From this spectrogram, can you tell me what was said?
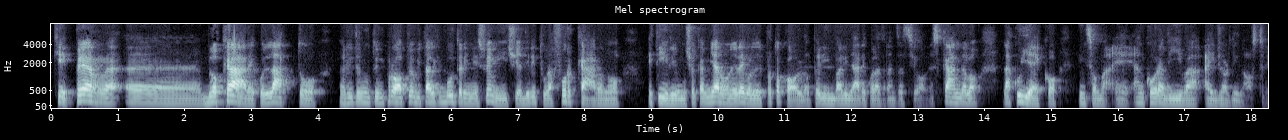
che per eh, bloccare quell'atto ritenuto improprio, Vitalik Buterin e i suoi amici addirittura forcarono Ethereum, cioè cambiarono le regole del protocollo per invalidare quella transazione. Scandalo la cui eco, insomma, è ancora viva ai giorni nostri.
